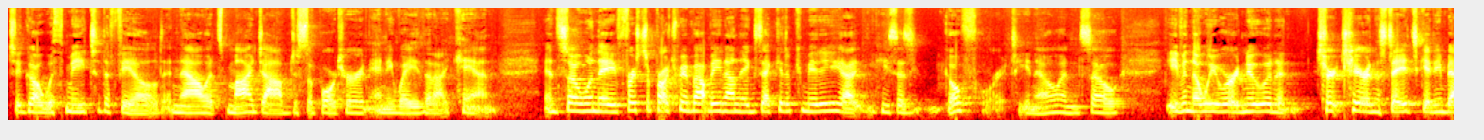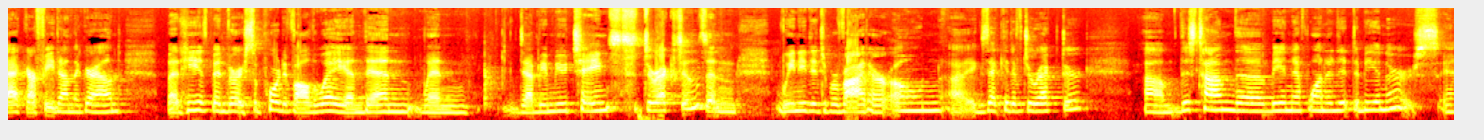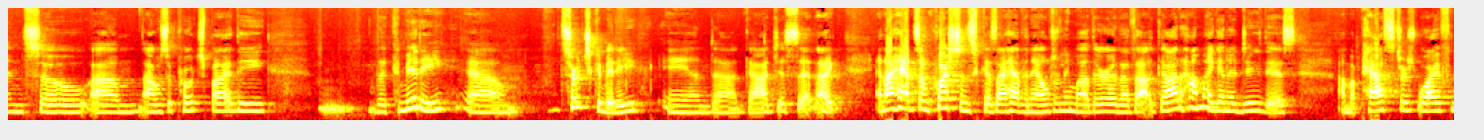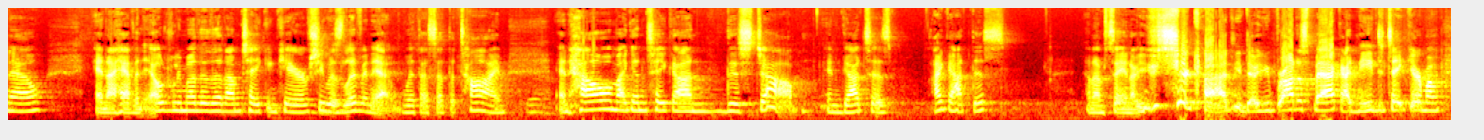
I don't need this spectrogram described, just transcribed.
to go with me to the field, and now it's my job to support her in any way that I can. And so when they first approached me about being on the executive committee, I, he says, "Go for it," you know. And so, even though we were new in a church here in the states, getting back our feet on the ground, but he has been very supportive all the way. And then when WMU changed directions and we needed to provide our own uh, executive director, um, this time the BNF wanted it to be a nurse, and so um, I was approached by the the committee, um, search committee, and uh, God just said, I, and I had some questions because I have an elderly mother, and I thought, God, how am I going to do this? I'm a pastor's wife now, and I have an elderly mother that I'm taking care of. She was living at, with us at the time. Yeah. And how am I going to take on this job? And God says, I got this. And I'm saying, Are you sure, God? You know, you brought us back. I need to take care of my.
